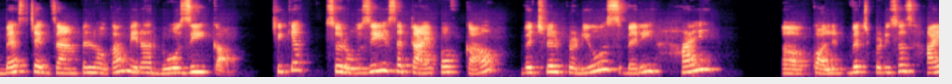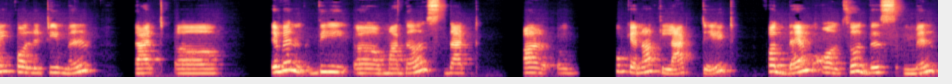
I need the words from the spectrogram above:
बेस्ट एग्ज़ाम्पल होगा मेरा रोजी काव ठीक है? सो रोजी इज़ a type of cow which will produce very high uh, quality which produces high quality milk that uh, even the uh, mothers that are uh, who cannot lactate for them also this milk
